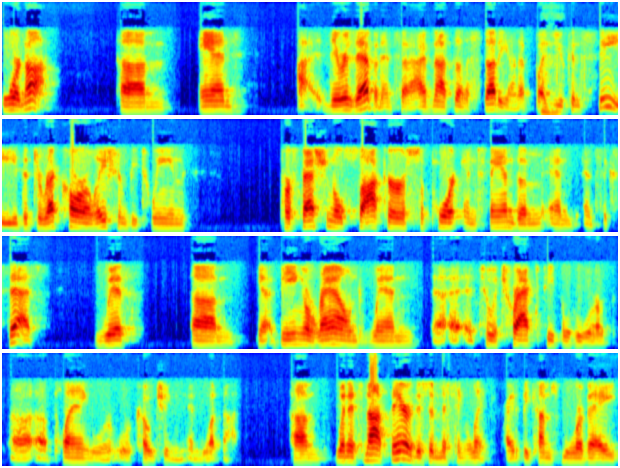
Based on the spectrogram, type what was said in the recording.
or not. Um, and I, there is evidence, I've not done a study on it, but you can see the direct correlation between professional soccer support and fandom and, and success with um, yeah, being around when uh, to attract people who are uh, playing or, or coaching and whatnot. Um, when it's not there, there's a missing link, right? It becomes more of a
